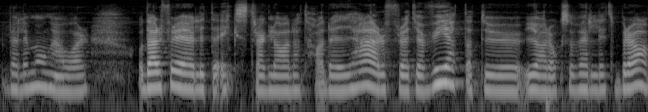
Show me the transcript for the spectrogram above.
väldigt många år. Och därför är jag lite extra glad att ha dig här, för att jag vet att du gör också väldigt bra.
